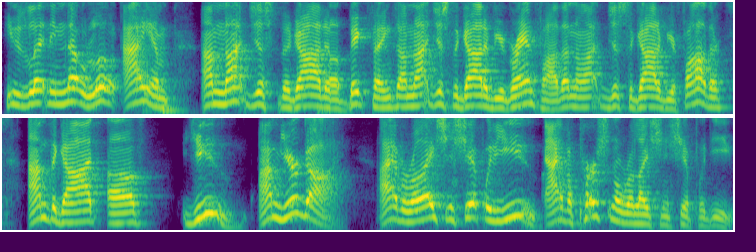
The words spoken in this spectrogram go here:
He was letting him know, look, I am I'm not just the God of big things. I'm not just the God of your grandfather. I'm not just the God of your father. I'm the God of you. I'm your God. I have a relationship with you. I have a personal relationship with you.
